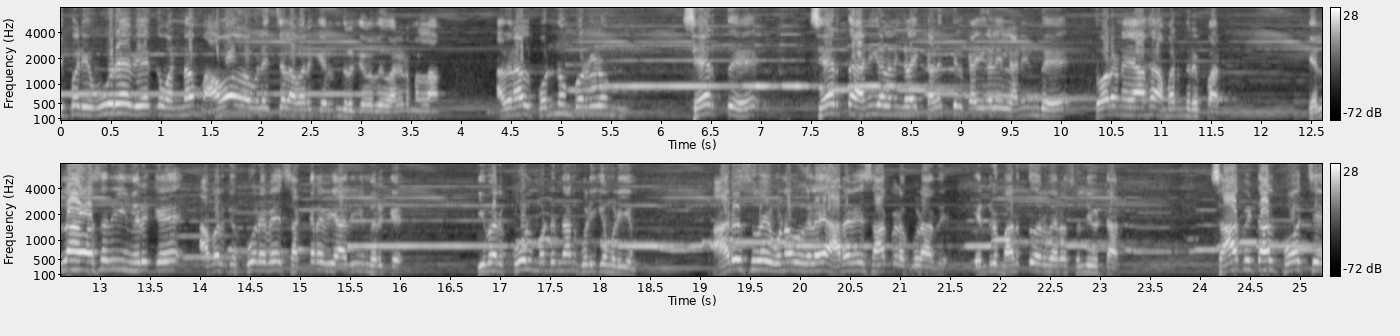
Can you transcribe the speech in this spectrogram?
இப்படி ஊரே வியக்கு வண்ணம் அமோக விளைச்சல் அவருக்கு இருந்திருக்கிறது வருடமெல்லாம். அதனால் பொன்னும் பொருளும் சேர்த்து சேர்த்த அணிகலன்களை கழுத்தில் கைகளில் அணிந்து தோரணையாக அமர்ந்திருப்பார். எல்லா வசதியும் இருக்கு அவருக்கு கூடவே சக்கர வியாதியும் இருக்கு. இவர் கூழ் மட்டும்தான் குடிக்க முடியும். அறுசுவை உணவுகளை அறவே சாப்பிடக்கூடாது என்று மருத்துவர் வேற சொல்லிவிட்டார். சாப்பிட்டால் போச்சு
